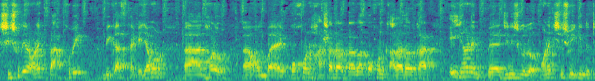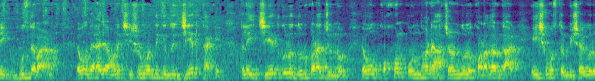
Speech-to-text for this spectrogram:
শিশুদের অনেক প্রাক্ষবিক বিকাশ থাকে। যেমন ধরো কখন হাসা দরকার বা কখন কাঁদা দরকার, এই ধরনের জিনিসগুলো অনেক শিশুই কিন্তু ঠিক বুঝতে পারে না। এবং দেখা যায় অনেক শিশুর মধ্যে কিন্তু জেদ থাকে। তাহলে এই জেদগুলো দূর করার জন্য এবং কখন কোন ধরনের আচরণগুলো করা দরকার, এই সমস্ত বিষয়গুলো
